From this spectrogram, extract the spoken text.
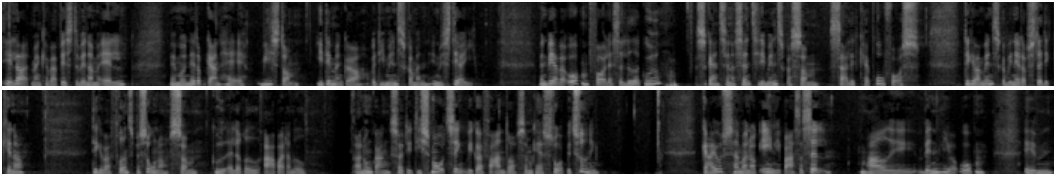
eller at man kan være bedste venner med alle. Man må netop gerne have visdom i det, man gør, og de mennesker, man investerer i. Men ved at være åben for at lade sig lede af Gud, så kan han sende os hen til de mennesker, som særligt kan have brug for os. Det kan være mennesker, vi netop slet ikke kender. Det kan være fredens personer, som Gud allerede arbejder med. Og nogle gange så er det de små ting, vi gør for andre, som kan have stor betydning. Gaius, han var nok egentlig bare sig selv, meget øh, venlig og åben. Øhm,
